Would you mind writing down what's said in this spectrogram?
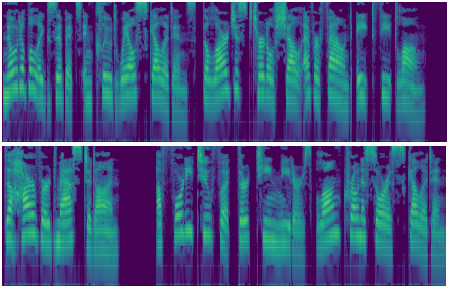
Notable exhibits include whale skeletons, the largest turtle shell ever found 8 feet long, the Harvard Mastodon, a 42-foot (13 meters) long Kronosaurus skeleton,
